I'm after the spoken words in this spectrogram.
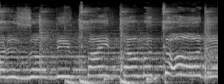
একবার যদি পাইতাম তোরে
